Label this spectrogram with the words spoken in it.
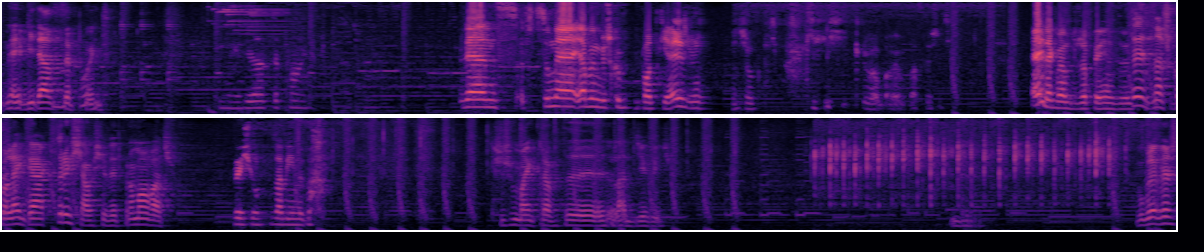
Maybe that's the point. Maybe that's the point. Więc w sumie ja bym już kupił podkieś, żebym zaczął kupić podkieś. Kurwa, bałem własne życie. Ja i tak mam dużo pieniędzy. To jest nasz kolega, który chciał się wypromować. Wysiu, zabijmy go. Krzysiu Minecraft y, lat 9. Brr. W ogóle wiesz,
